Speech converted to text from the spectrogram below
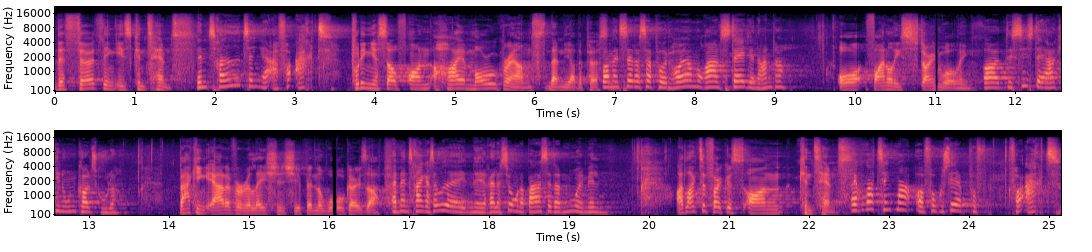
The third thing is contempt, Den tredje ting er foragt, putting yourself on higher moral grounds than the other hvor person. man sætter sig på et højere moralsk stadie end andre. Or finally, stonewalling, Og det sidste er at give nogen kold skulder. backing out of a relationship and the wall goes up. At man trækker sig ud af en øh, relation og bare sætter en mur imellem. I'd like to focus on contempt jeg kunne godt tænke mig at fokusere på foragt,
